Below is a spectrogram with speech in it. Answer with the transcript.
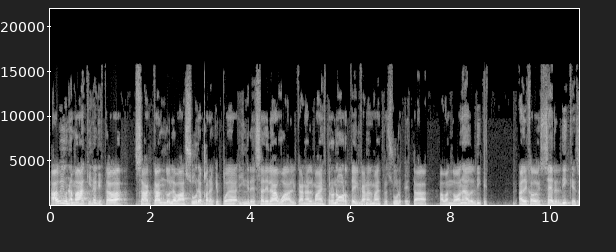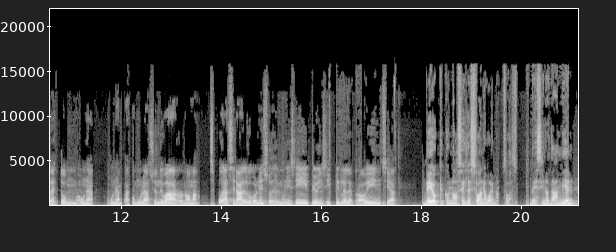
Había una máquina que estaba sacando la basura para que pueda ingresar el agua al canal Maestro Norte. El canal Maestro Sur está abandonado. El dique ha dejado de ser el dique, ya es una, una acumulación de barro nomás. ¿Se puede hacer algo con eso desde el municipio, insistirle a la provincia? Veo que conoces la zona, bueno, sos vecino también.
